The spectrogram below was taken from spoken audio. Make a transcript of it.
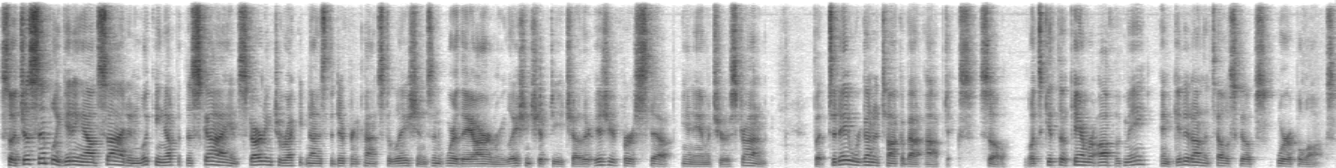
So just simply getting outside and looking up at the sky and starting to recognize the different constellations and where they are in relationship to each other is your first step in amateur astronomy. But today we're going to talk about optics. So let's get the camera off of me and get it on the telescopes where it belongs.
